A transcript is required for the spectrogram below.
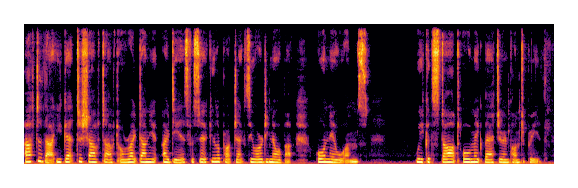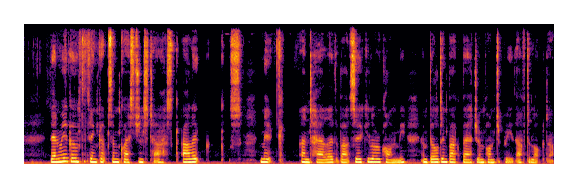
After that, you get to shout out or write down your ideas for circular projects you already know about or new ones we could start or make better in Pontypridd. Then we are going to think up some questions to ask Alex, Mick and Hella about circular economy and building back better in Pontypridd after lockdown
